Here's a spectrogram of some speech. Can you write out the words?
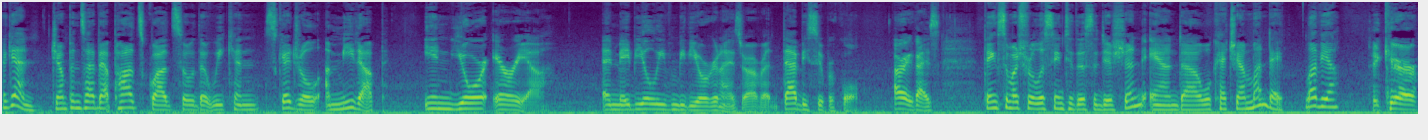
again, jump inside that pod squad so that we can schedule a meetup in your area. And maybe you'll even be the organizer of it. That'd be super cool. All right, guys. Thanks so much for listening to this edition, and uh, we'll catch you on Monday. Love ya. Take care.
